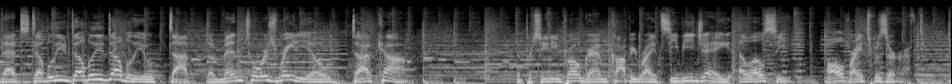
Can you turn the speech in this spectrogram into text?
That's www.thementorsradio.com. The preceding program copyright CBJ LLC. All rights reserved.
